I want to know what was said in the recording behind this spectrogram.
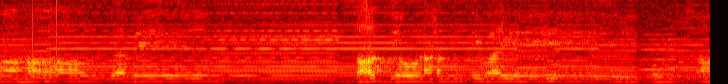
महागवे सद्यो सन्ति वये पुंसा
